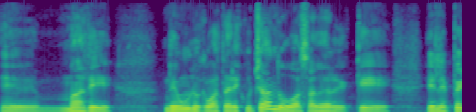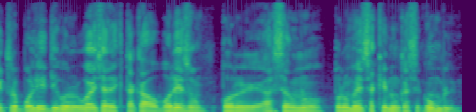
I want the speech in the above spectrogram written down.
Eh, más de, de, uno que va a estar escuchando va a saber que el espectro político en Uruguay se ha destacado por eso, por eh, hacernos promesas que nunca se cumplen.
